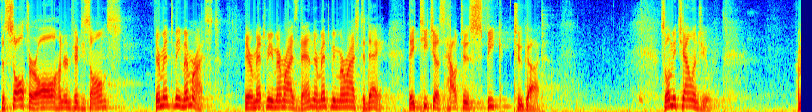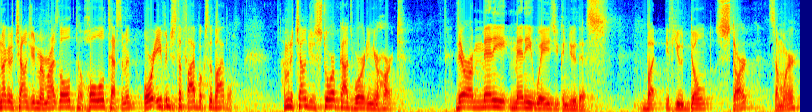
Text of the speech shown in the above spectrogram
The Psalter, all 150 Psalms, they're meant to be memorized. They were meant to be memorized then, they're meant to be memorized today. They teach us how to speak to God. So let me challenge you. I'm not going to challenge you to memorize the, Old, the whole Old Testament or even just the five books of the Bible. I'm going to challenge you to store up God's Word in your heart. There are many, many ways you can do this. But if you don't start somewhere,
